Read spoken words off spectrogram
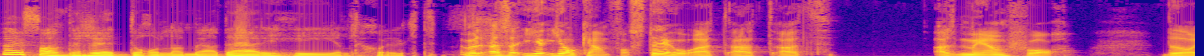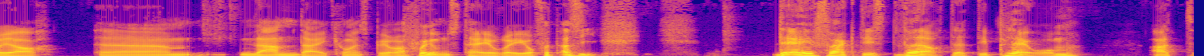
Jag är fan beredd att hålla med, det här är helt sjukt. Men alltså jag, jag kan förstå att, att, att, att människor börjar eh, landa i konspirationsteorier. För att, alltså, det är faktiskt värt ett diplom att,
